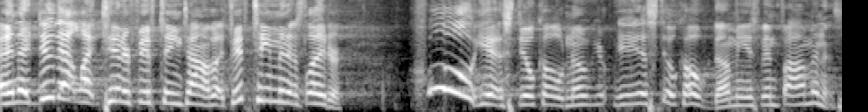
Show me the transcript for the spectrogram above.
And they do that like 10 or 15 times. Like 15 minutes later, whoo, yeah, it's still cold. No, yeah, it's still cold, dummy. It's been five minutes.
